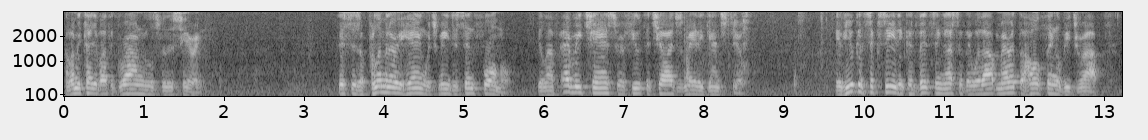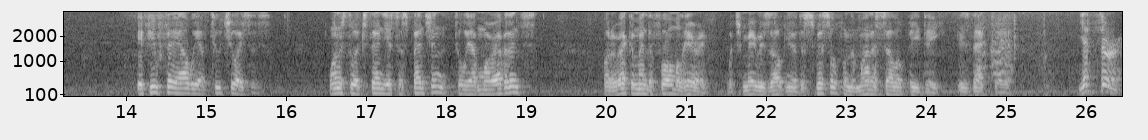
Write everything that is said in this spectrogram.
Now, let me tell you about the ground rules for this hearing. This is a preliminary hearing, which means it's informal. You'll have every chance to refute the charges made against you. If you can succeed in convincing us that they're without merit, the whole thing will be dropped. If you fail, we have two choices. One is to extend your suspension until we have more evidence, or to recommend a formal hearing, which may result in your dismissal from the Monticello PD. Is that clear? Yes, sir.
